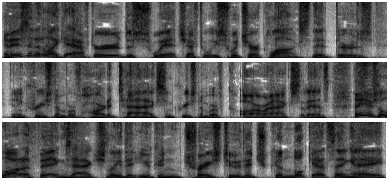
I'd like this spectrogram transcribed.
and isn't it like after the switch, after we switch our clocks, that there's an increased number of heart attacks, increased number of car accidents. I think there's a lot of things actually that you can trace to that you can look at, saying, hey,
